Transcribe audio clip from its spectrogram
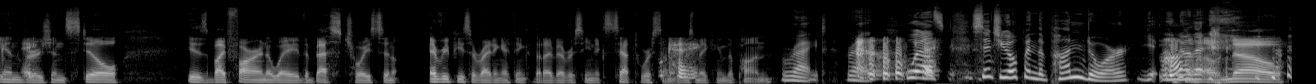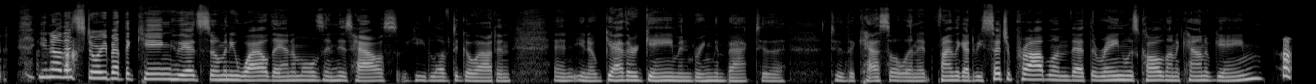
N okay. version still is by far and away the best choice in every piece of writing I think that I've ever seen, except where somebody was making the pun. Right, right. Well, since you opened the pun door, you, you know that Oh no! you know that story about the king who had so many wild animals in his house. He loved to go out and and you know gather game and bring them back to the to the castle, and it finally got to be such a problem that the rain was called on account of game.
